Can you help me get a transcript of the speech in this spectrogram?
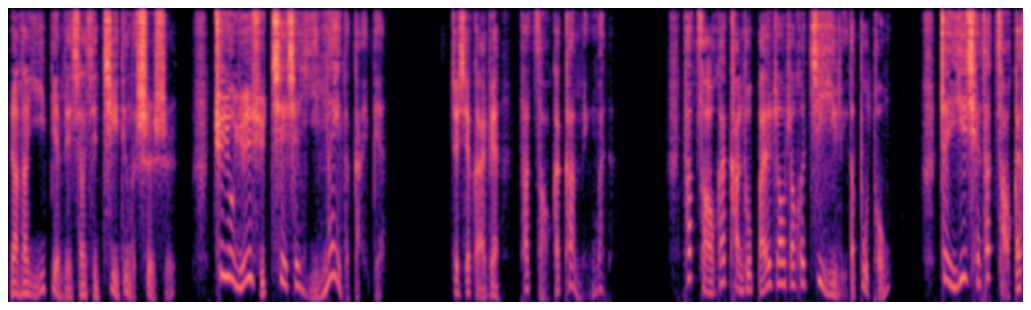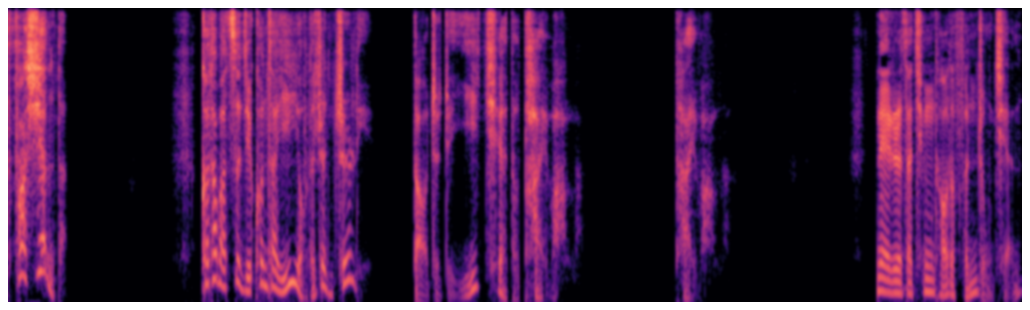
让他一遍遍相信既定的事实，却又允许界限以内的改变。这些改变，他早该看明白的，他早该看出白昭昭和记忆里的不同，这一切他早该发现的。可他把自己困在已有的认知里，导致这一切都太晚了，太晚了。那日在青桃的坟冢前，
